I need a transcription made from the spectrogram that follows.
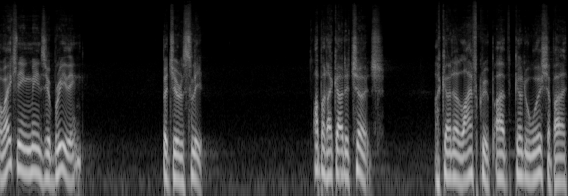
Awakening means you're breathing, but you're asleep. Oh, but I go to church. I go to life group. I go to worship. I,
